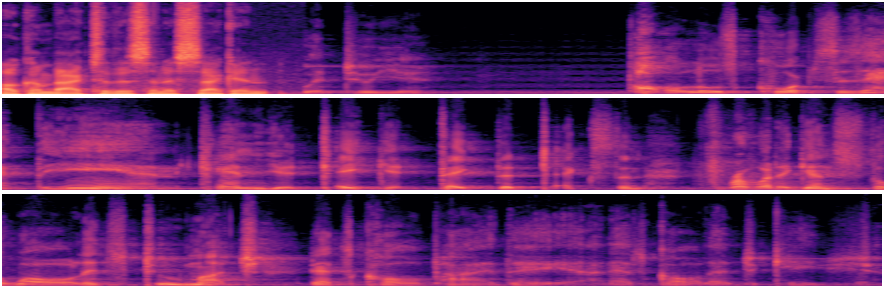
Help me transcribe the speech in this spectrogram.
I'll come back to this in a second. To you. All those corpses at the end. Can you take it? Take the text and throw it against the wall. It's too much. That's called pie there. That's called education.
